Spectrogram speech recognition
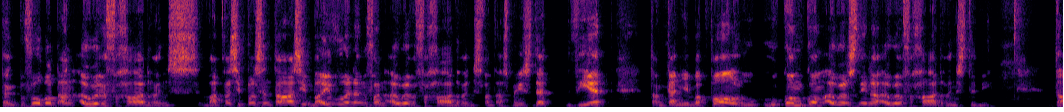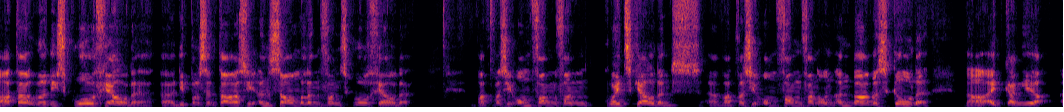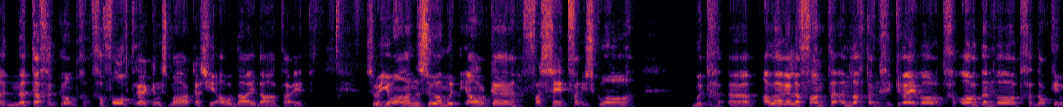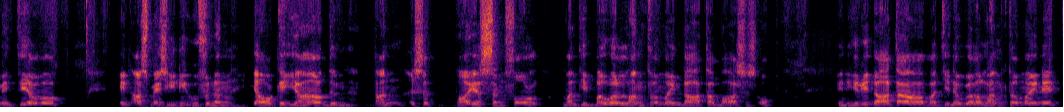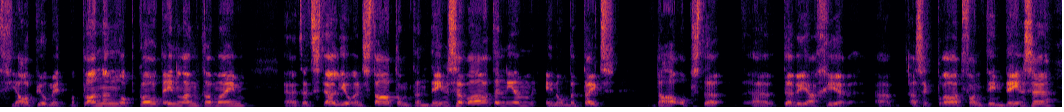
Dink byvoorbeeld aan ouer vergaderings. Wat was die persentasie bywoning van ouer vergaderings? Want as mens dit weet, dan kan jy bepaal hoe hoekom kom ouers nie na ouer vergaderings toe nie. Data oor die skoolgelde, uh, die persentasie insameling van skoolgelde. Wat was die omvang van kwytskeldings? Uh, wat was die omvang van oninbare skulde? Daaruit kan jy 'n nuttige klomp gevolgtrekkings maak as jy al daai data het. So Johan, so moet elke faset van die skool moet uh, alle relevante inligting gekry word, georden word, gedokumenteer word. En as mens hierdie oefening elke jaar doen, dan is dit baie sinvol want jy bou 'n langtermyn database op. En hierdie data wat jy nou oor 'n langtermyn het, help jou met beplanning op kort en langtermyn. Uh, dit stel jou in staat om tendense waar te neem en om betyds daarop te uh, te reageer uh, as ek praat van tendense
